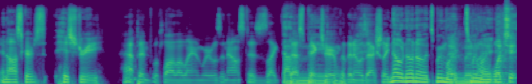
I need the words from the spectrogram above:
in Oscars history happened with La La Land, where it was announced as like the best picture, but then it was actually no, no, no, it's Moonlight. Yeah, It's Moonlight. Moonlight. Watch it,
